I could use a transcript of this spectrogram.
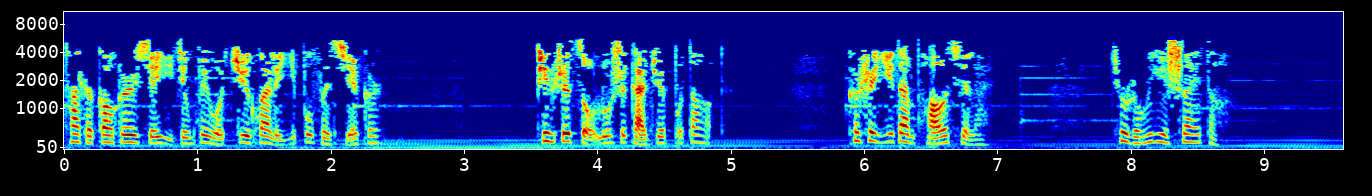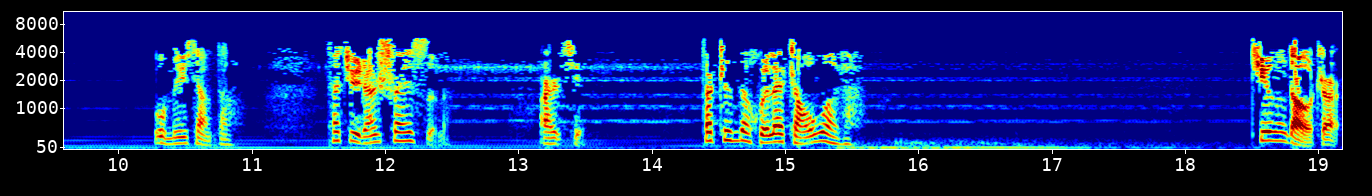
他的高跟鞋已经被我锯坏了一部分鞋跟平时走路是感觉不到的，可是，一旦跑起来就容易摔倒。我没想到他居然摔死了，而且他真的回来找我了。听到这儿，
